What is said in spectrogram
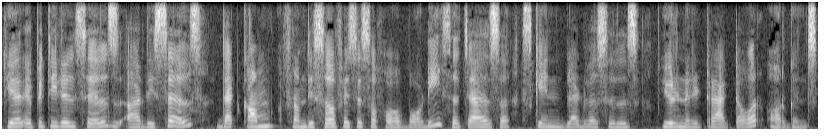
Here, epithelial cells are the cells that come from the surfaces of our body, such as skin, blood vessels, urinary tract, or organs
